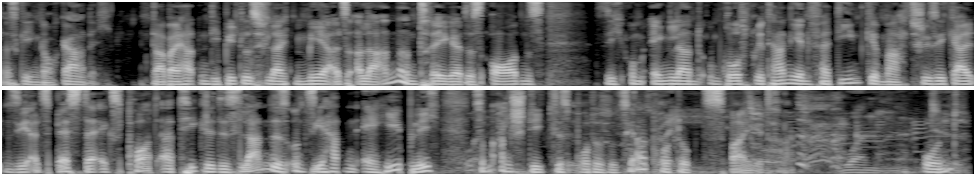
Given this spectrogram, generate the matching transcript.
Das ging doch gar nicht. Dabei hatten die Beatles vielleicht mehr als alle anderen Träger des Ordens sich um England, um Großbritannien verdient gemacht. Schließlich galten sie als bester Exportartikel des Landes und sie hatten erheblich zum Anstieg des Bruttosozialprodukts beigetragen. Und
